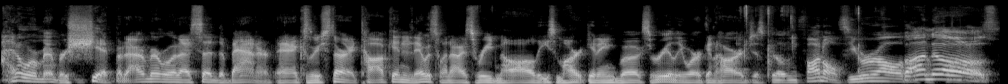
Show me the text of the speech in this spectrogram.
I don't remember shit, but I remember what I said to Banner, man, because we started talking, and it was when I was reading all these marketing books, really working hard, just building Funnels. You were all funnels.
